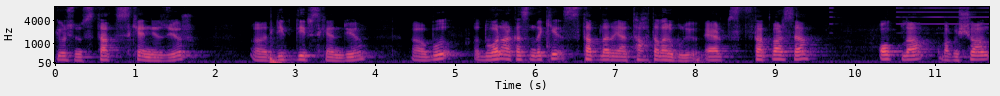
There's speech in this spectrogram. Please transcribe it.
görürsünüz start scan yazıyor. Ee, Deep deep scan diyor. Ee, Bu duvarın arkasındaki statları yani tahtaları buluyor. Eğer stat varsa okla bakın şu an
